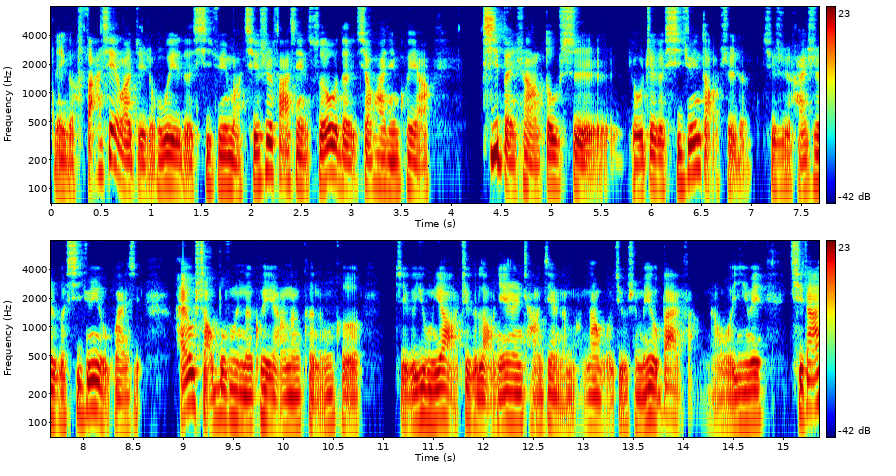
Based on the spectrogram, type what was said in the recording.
那个发现了这种胃的细菌嘛？其实发现所有的消化性溃疡基本上都是由这个细菌导致的，其实还是和细菌有关系。还有少部分的溃疡呢，可能和这个用药，这个老年人常见的嘛，那我就是没有办法。那我因为其他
